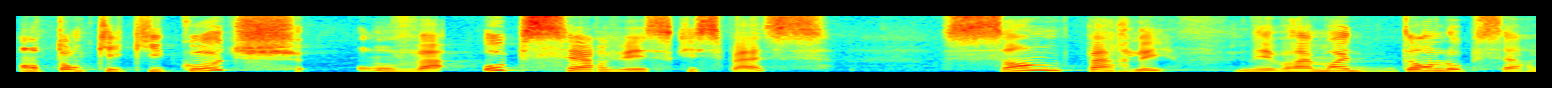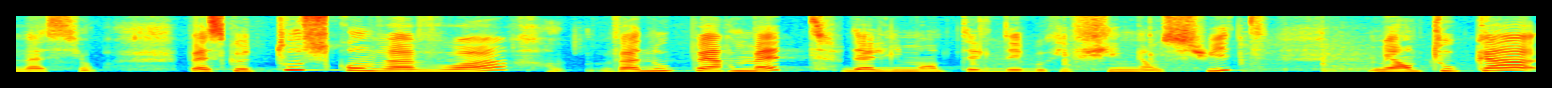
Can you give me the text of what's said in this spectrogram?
en tant qu'équicoach, on va observer ce qui se passe sans parler mais vraiment être dans l'observation. Parce que tout ce qu'on va voir va nous permettre d'alimenter le débriefing ensuite, mais en tout cas,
